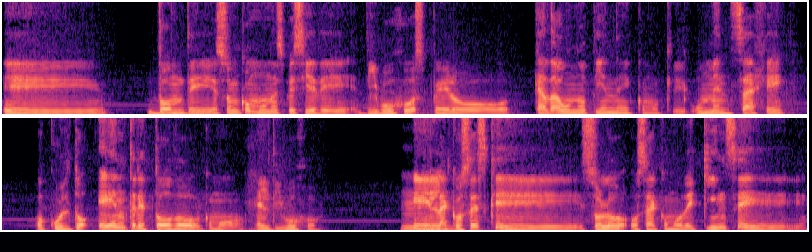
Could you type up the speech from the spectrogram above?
Eh, donde son como una especie de dibujos, pero cada uno tiene como que un mensaje oculto entre todo como el dibujo. Eh, la mm. cosa es que solo, o sea, como de 15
